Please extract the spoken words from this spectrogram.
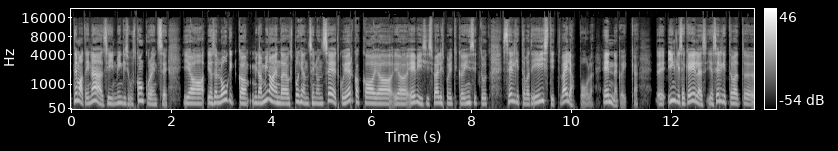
et nemad ei näe siin mingisugust konkurentsi ja, ja see loogika, mida mina enda jaoks põhjendasin, on see, et kui RKK ja, ja EVI, siis Välispoliitika Instituut, selgitavad Eestit väljapoole ennekõike, Eh, inglise keeles ja selgitavad eh,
